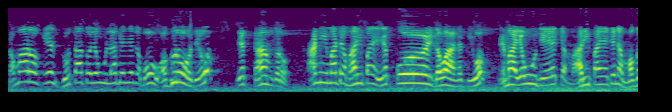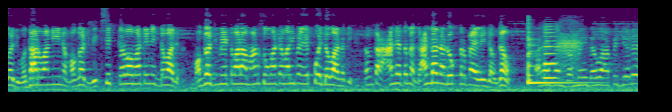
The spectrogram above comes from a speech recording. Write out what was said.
તમારો કેસ જોતા તો એવું લાગે છે કે બહુ અઘરો છે એક કામ કરો. આની માટે મારી પાસે એક કોઈ દવા નથી હો. એમાં એવું છે કે મારી પાસે છે ને મગજ વધારવાની ને મગજ વિકસિત કરવા માટેની દવા છે. મગજ મેટવાળા માણસો માટે મારી પાસે એક કોઈ દવા નથી. તમ તારા આને તમે ગાંડાના ડોક્ટર પાસે લઈ જાઓ. જાઓ. અરે ગમે દવા આપી દે ને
